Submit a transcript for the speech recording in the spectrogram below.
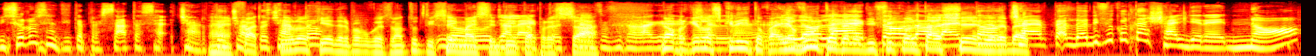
Mi sono sentita pressata, se- certo, Eh, certo, infatti, ti certo. volevo chiedere proprio questo, ma tu ti sei L'ho mai sentita letto, pressata? certo, no, perché l'ho scritto hai avuto delle letto, difficoltà l'ho a scegliere. beh. Certo, la difficoltà a scegliere no.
